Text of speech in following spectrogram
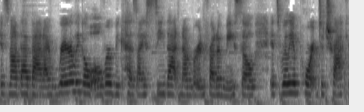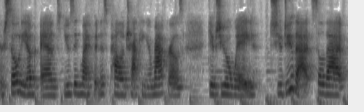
it's not that bad. I rarely go over because I see that number in front of me. So it's really important to track your sodium and using MyFitnessPal and tracking your macros gives you a way to do that so that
